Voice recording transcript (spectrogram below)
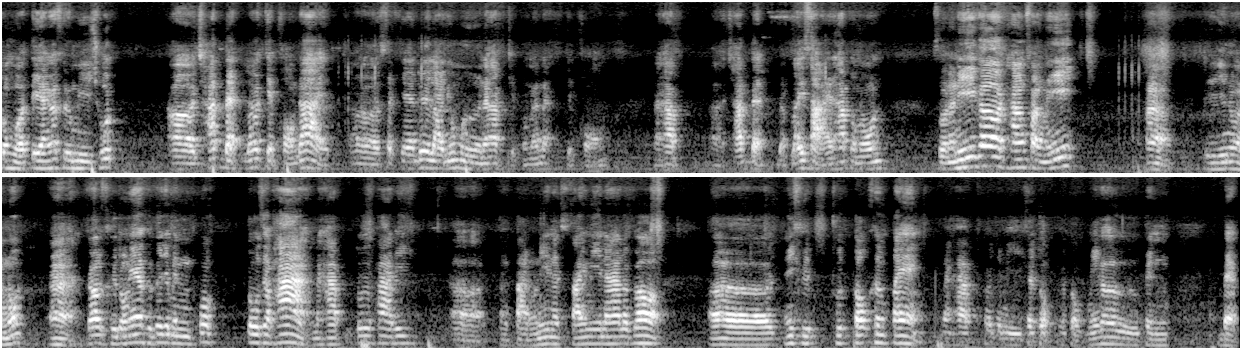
ตรงหัวเตียงก็คือมีชุด ชาร์จแบตแล้วก็เก็บของได้สแกนด้วยลายนิ้วมือนะครับ เก็บตรงนั้นนะเก็บของนะครับชาร์จแบตแบบไร้สายนะครับตรงโน้น ส่วนอันนี้ก็ทางฝั่งนี้อ่าอีนวยโน้นอ่าก็คือตรงนี้คือก็จะเป็นพวกตู้เสื้อผ้านะครับตู้เสื้อผ้าที่ต่างๆตรงนี้นะไซส์นี้นะแล้วก็นี่คือชุดโต๊ะเครื่องแป้งนะครับ ก็จะมีกระจกกระจกนี้ก็คือเป็นแบบ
